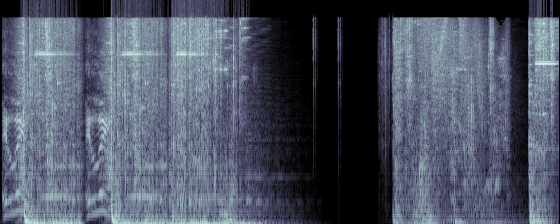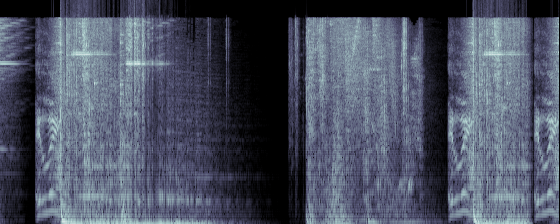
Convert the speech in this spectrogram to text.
Elite! Elite! Elite! Elite! Elite!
